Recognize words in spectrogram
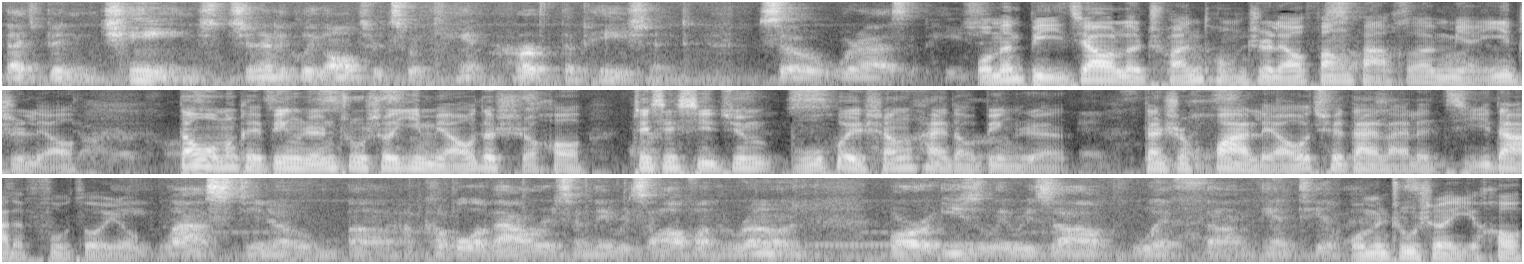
that's been changed, genetically altered, so it can't hurt the patient. So whereas the patient 我们比较了传统治疗方法和免疫治疗。当我们给病人注射疫苗的时候，这些细菌不会伤害到病人，但是化疗却带来了极大的副作用。last, you know, uh, a couple of hours and they resolve on their own, or easily resolve with um, anti. 我们注射以后，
